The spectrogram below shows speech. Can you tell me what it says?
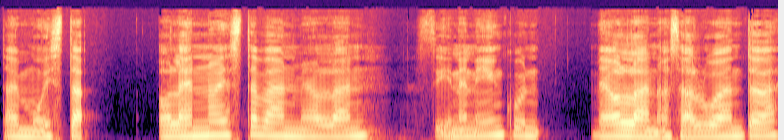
tai muista olennoista, vaan me ollaan siinä niin kuin, me ollaan osa luontoa,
